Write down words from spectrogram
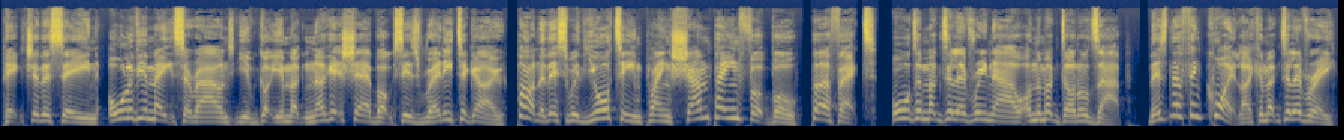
Picture the scene. All of your mates around, you've got your McNugget share boxes ready to go. Partner this with your team playing champagne football. Perfect. Order McDelivery now on the McDonald's app. There's nothing quite like a McDelivery.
